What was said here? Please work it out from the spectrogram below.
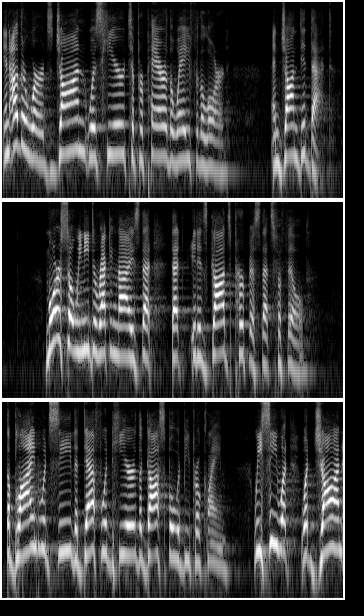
In other words, John was here to prepare the way for the Lord. And John did that. More so, we need to recognize that, that it is God's purpose that's fulfilled. The blind would see, the deaf would hear, the gospel would be proclaimed. We see what, what John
